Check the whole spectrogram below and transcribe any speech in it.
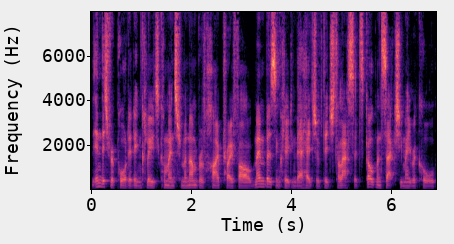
In this report, it includes comments from a number of high profile members, including their head of digital assets. Goldman Sachs, you may recall,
